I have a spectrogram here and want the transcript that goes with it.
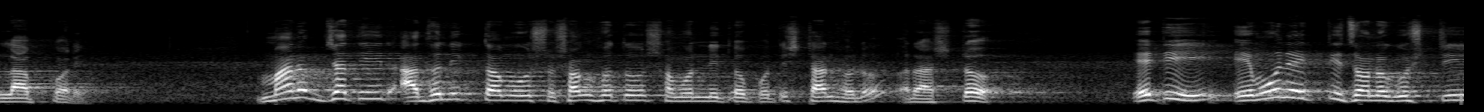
লাভ করে। মানব জাতির আধুনিকতম সুসংহত সমন্বিত প্রতিষ্ঠান হল রাষ্ট্র। এটি এমন একটি জনগোষ্ঠী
